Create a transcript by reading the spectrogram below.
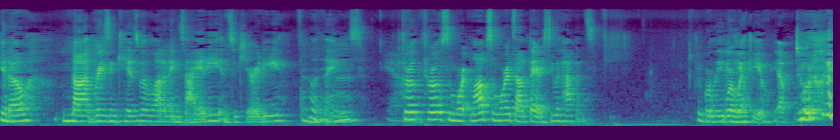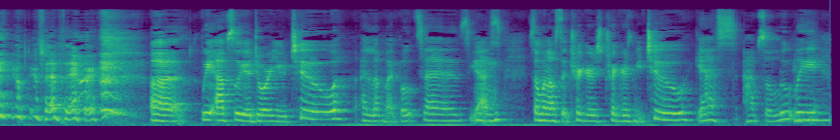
you know, not raising kids with a lot of anxiety, insecurity, some of the things. Throw throw some word, lob some words out there. See what happens. We We're, believe we're you. with you. Yep, totally. We've been there. Uh, we absolutely adore you too. I love my boat says. Yes. Mm-hmm. Someone else that triggers triggers me too. Yes, absolutely.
